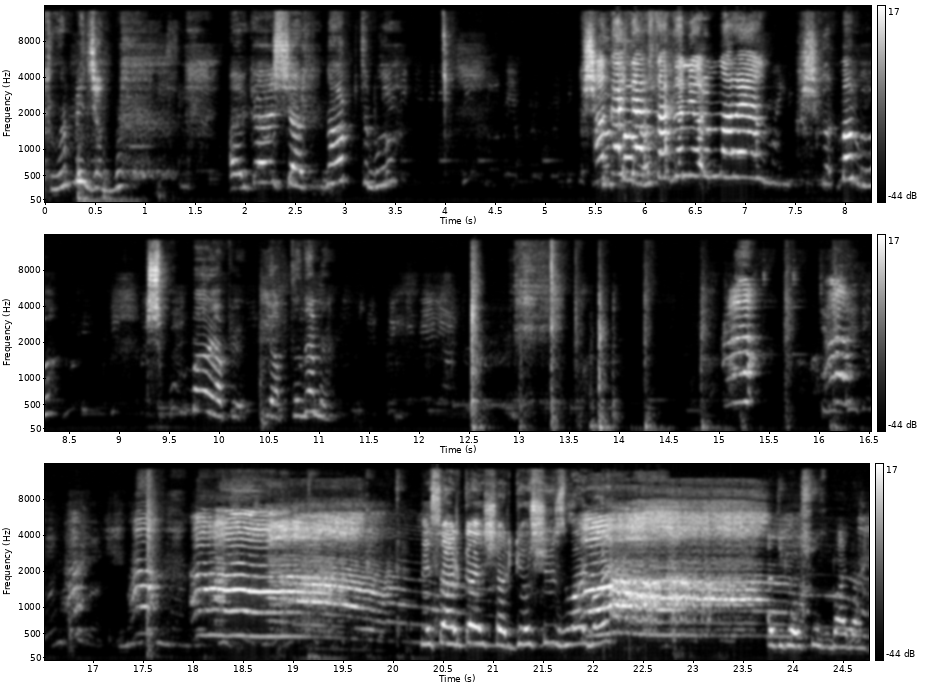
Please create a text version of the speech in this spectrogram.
kılamayacağım mı? Arkadaşlar ne yaptı bu? Kışkırtma Arkadaşlar mı? sakın yorumlara yazmayın. Kışkırtma mı? Kışkırtma yapıyor. Yaptı değil mi? Neyse arkadaşlar görüşürüz bay bay. Hadi görüşürüz bay bay.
